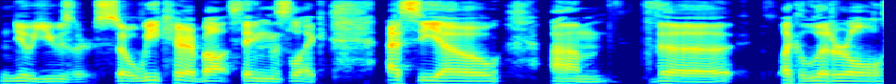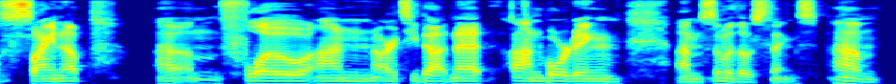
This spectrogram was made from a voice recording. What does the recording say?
new users. So we care about things like SEO, um, the like literal sign up um, flow on artsy.net, onboarding, um, some of those things. Um,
